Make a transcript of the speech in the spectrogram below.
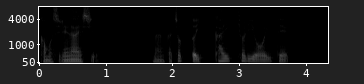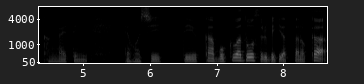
かもしれないしなんかちょっと一回距離を置いて考えてみてほしいっていうか僕はどうするべきだったのか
